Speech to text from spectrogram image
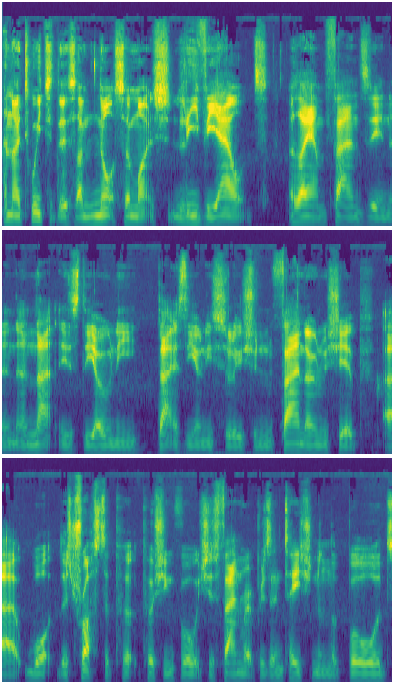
And I tweeted this. I'm not so much Levy out as I am fans in, and, and that is the only that is the only solution. Fan ownership, uh, what the trust are pu- pushing for, which is fan representation on the board.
